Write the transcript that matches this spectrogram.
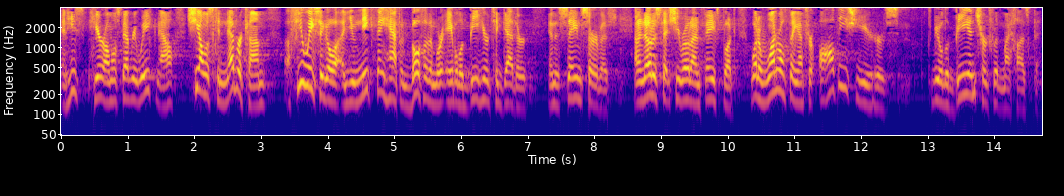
And he's here almost every week now. She almost can never come. A few weeks ago, a unique thing happened. Both of them were able to be here together in the same service. And I noticed that she wrote on Facebook, What a wonderful thing after all these years to be able to be in church with my husband.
